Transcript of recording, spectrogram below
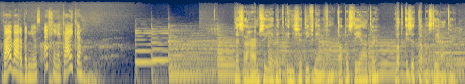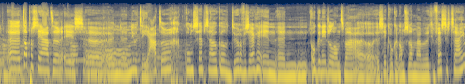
Wij waren benieuwd en gingen kijken. Tessa Harmsen, jij bent initiatiefnemer van Tapas Theater. Wat is het Tapas Theater? Uh, Tapas Theater is uh, een uh, nieuw theaterconcept, zou ik wel durven zeggen. In, ook in Nederland, maar zeker ook in Amsterdam, waar we gevestigd zijn.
